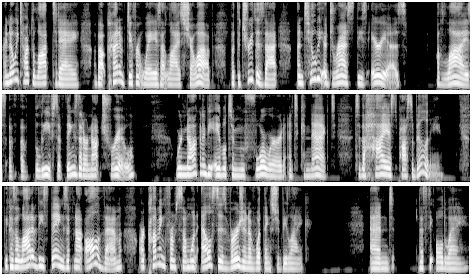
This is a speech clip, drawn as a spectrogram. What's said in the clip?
I know we talked a lot today about kind of different ways that lies show up, but the truth is that until we address these areas of lies, of, of beliefs, of things that are not true, we're not going to be able to move forward and to connect to the highest possibility. Because a lot of these things, if not all of them, are coming from someone else's version of what things should be like. And that's the old way.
